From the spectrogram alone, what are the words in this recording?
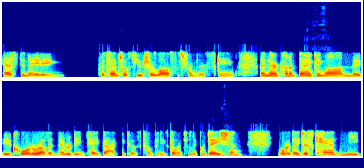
estimating potential future losses from this scheme. And they're kind of banking on maybe a quarter of it never being paid back because companies go into liquidation or they just can't meet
